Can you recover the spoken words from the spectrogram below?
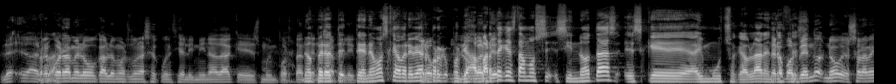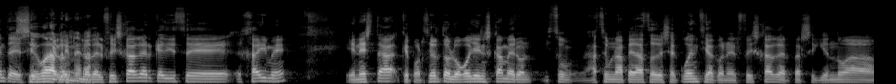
Le- eh, Recuérdame luego que hablemos de una secuencia eliminada que es muy importante. No, en pero esa te- película. tenemos que abreviar Pero porque, aparte que estamos si- sin notas, es que hay mucho que hablar. Pero entonces- volviendo, no, solamente la lo-. Lo, del facehugger que dice Jaime, en esta, que por cierto, luego James Cameron hizo, hace una pedazo de secuencia con el facehugger persiguiendo a,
